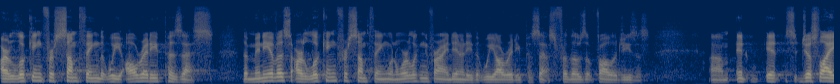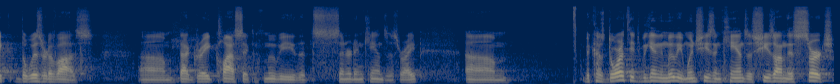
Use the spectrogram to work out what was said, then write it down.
are looking for something that we already possess. That many of us are looking for something when we're looking for identity that we already possess for those that follow Jesus. Um, it, it's just like The Wizard of Oz, um, that great classic movie that's centered in Kansas, right? Because Dorothy, at the beginning of the movie, when she's in Kansas, she's on this search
